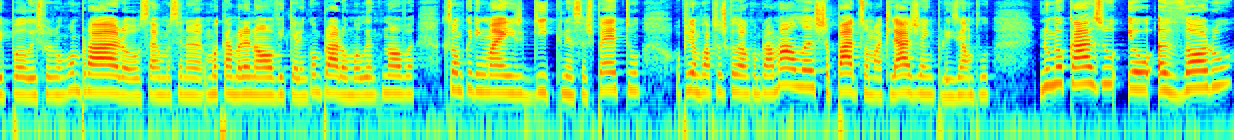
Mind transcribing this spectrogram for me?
Apple e as pessoas vão comprar, ou sai uma cena, uma câmera nova e querem comprar, ou uma lente nova, que são um bocadinho mais geek nesse aspecto. Ou, por exemplo, há pessoas que adoram comprar malas, sapatos ou maquilhagem, por exemplo. No meu caso, eu adoro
